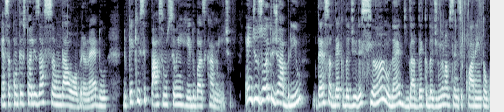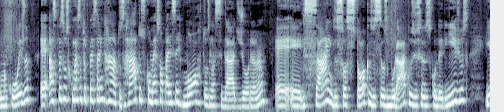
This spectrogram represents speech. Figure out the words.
essa contextualização da obra, né, do, do que que se passa no seu enredo basicamente. Em 18 de abril dessa década de desse ano, né, da década de 1940 alguma coisa, é, as pessoas começam a tropeçar em ratos. Ratos começam a aparecer mortos na cidade de Oran. É, é, eles saem de suas tocas, de seus buracos, de seus esconderijos e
